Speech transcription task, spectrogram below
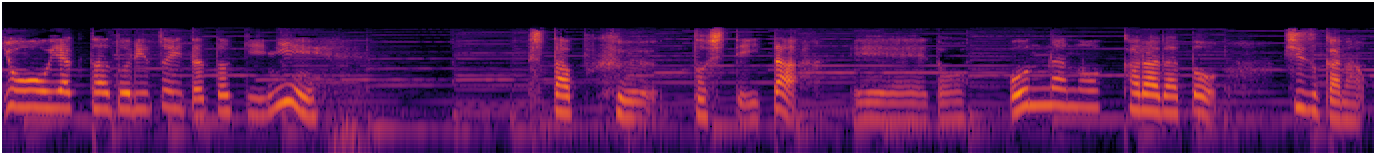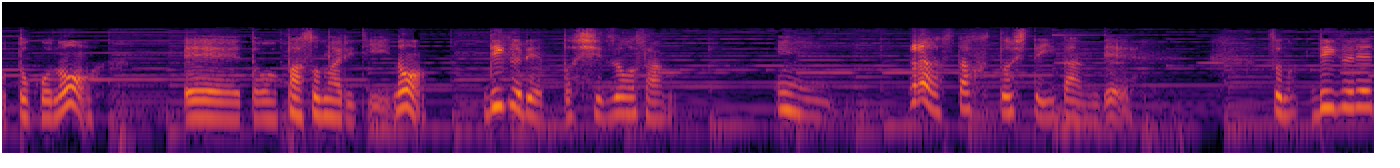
ようやくたどり着いた時に、スタッフとしていた、えーと、女の体と静かな男の、えーと、パーソナリティのリグレット静雄さんうん。がスタッフとしていたんで、その、リグレッ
